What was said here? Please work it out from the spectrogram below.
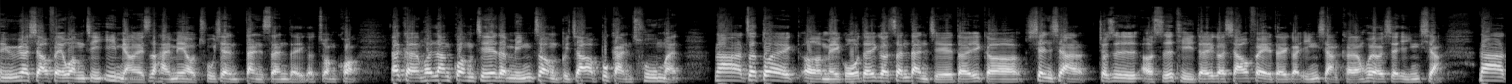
因为消费旺季，疫苗也是还没有出现诞生的一个状况，那可能会让逛街的民众比较不敢出门。那这对呃美国的一个圣诞节的一个线下，就是呃实体的一个消费的一个影响，可能会有一些影响。那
